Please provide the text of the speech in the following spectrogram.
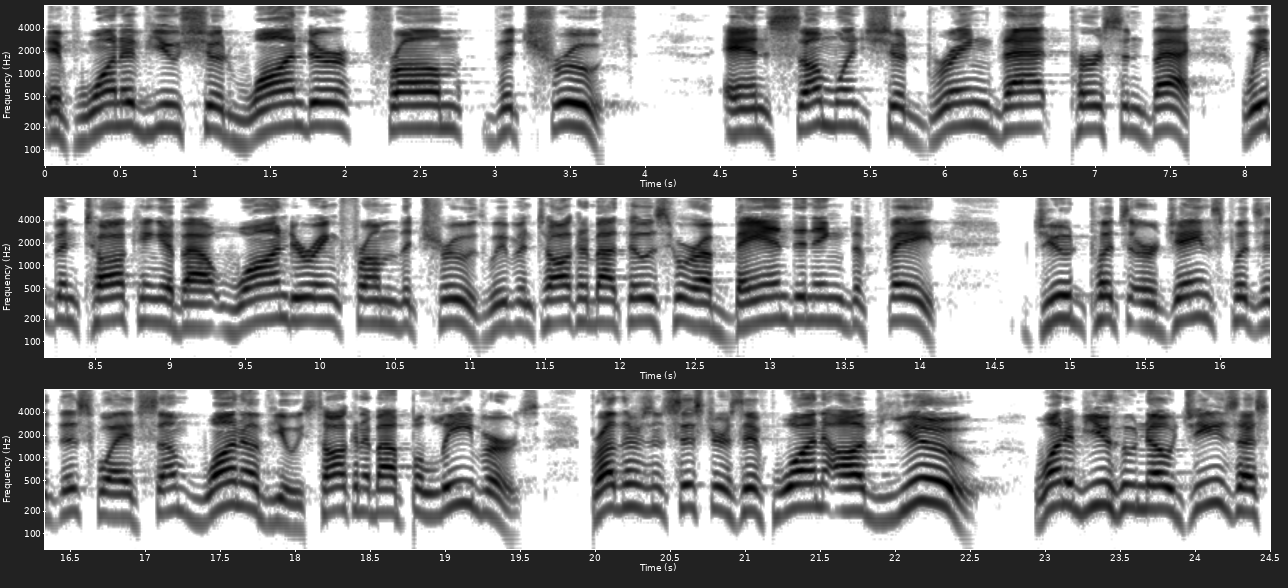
if one of you should wander from the truth and someone should bring that person back, We've been talking about wandering from the truth. We've been talking about those who are abandoning the faith. Jude puts or James puts it this way, if some one of you, he's talking about believers, brothers and sisters, if one of you, one of you who know Jesus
